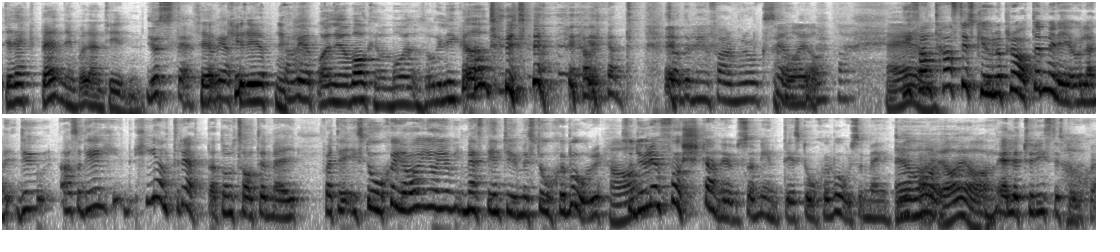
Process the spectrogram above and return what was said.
sträckbäddning på den tiden. Just det, Så jag jag vet. kröp ner Jag vet. och när jag vaknade på morgonen såg det likadant ut. Jag vet. Så hade min farmor också. ja, ja. Det är fantastiskt kul att prata med dig Ulla. Du, alltså det är he- helt rätt att de sa till mig, för att det, i Storsjö, jag gör ju mest intervju med Storsjöbor. Ja. Så du är den första nu som inte är Storsjöbor som jag intervjuar. Ja, ja. Mm, Eller turist i Storsjö.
